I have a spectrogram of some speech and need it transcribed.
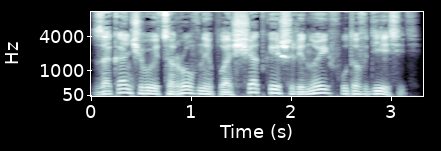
заканчиваются ровной площадкой шириной футов 10.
